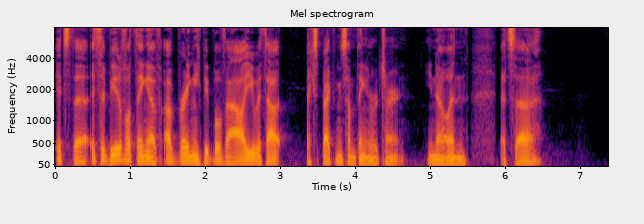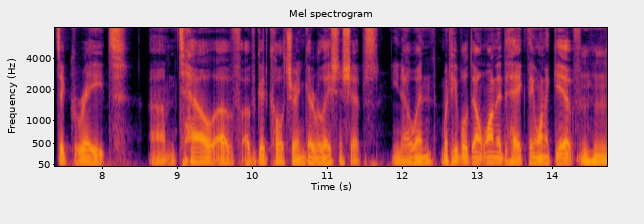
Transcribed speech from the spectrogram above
it's the it's the beautiful thing of of bringing people value without expecting something in return you know and that's a it's a great um, tell of of good culture and good relationships you know when when people don't want to take they want to give Mm-hmm.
